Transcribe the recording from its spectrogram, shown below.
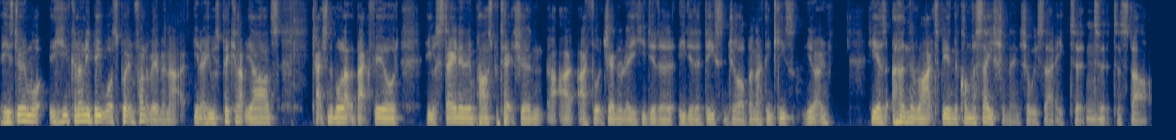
he's doing what he can only beat what's put in front of him. And I, you know, he was picking up yards, catching the ball out the backfield. He was staying in in pass protection. I, I thought generally he did a he did a decent job, and I think he's you know he has earned the right to be in the conversation. Then shall we say to to, to start?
